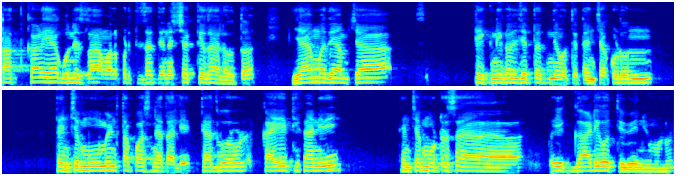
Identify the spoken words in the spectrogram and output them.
तात्काळ या गुन्ह्याला आम्हाला प्रतिसाद देणं शक्य झालं होतं. यामध्ये आमच्या टेक्निकल जे तज्ज्ञ होते त्यांच्याकडून त्यांचे मुवमेंट तपासण्यात आले. त्याचबरोबर काही ठिकाणी त्यांच्या मोटरसा एक गाडी होती वेन्यू म्हणून.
